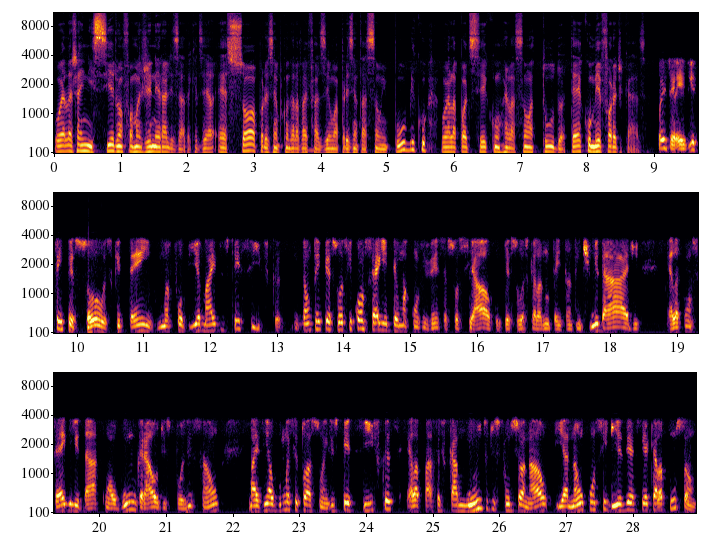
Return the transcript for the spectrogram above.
ou ela já inicia de uma forma generalizada? Quer dizer, é só, por exemplo, quando ela vai fazer uma apresentação em público, ou ela pode ser com relação a tudo, até comer fora de casa? Pois é, existem pessoas que têm uma fobia mais específica. Então, tem pessoas que conseguem ter uma convivência social com pessoas que ela não tem tanta intimidade, ela consegue lidar com algum grau de exposição, mas em algumas situações específicas ela passa a ficar muito disfuncional e a não conseguir exercer aquela função.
